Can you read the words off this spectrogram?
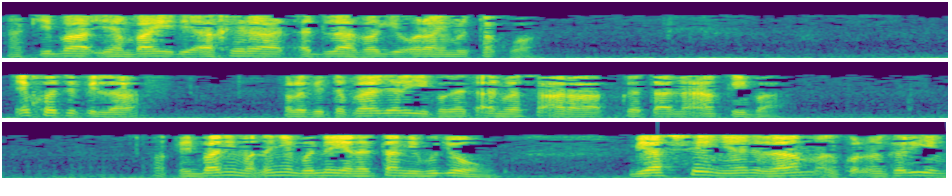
Akibat yang baik di akhirat adalah bagi orang yang bertakwa. Ikhwati fillah, kalau kita pelajari perkataan bahasa Arab, perkataan akibah. Aqibah ni maknanya benda yang datang di hujung. Biasanya dalam Al-Quran Al-Karim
